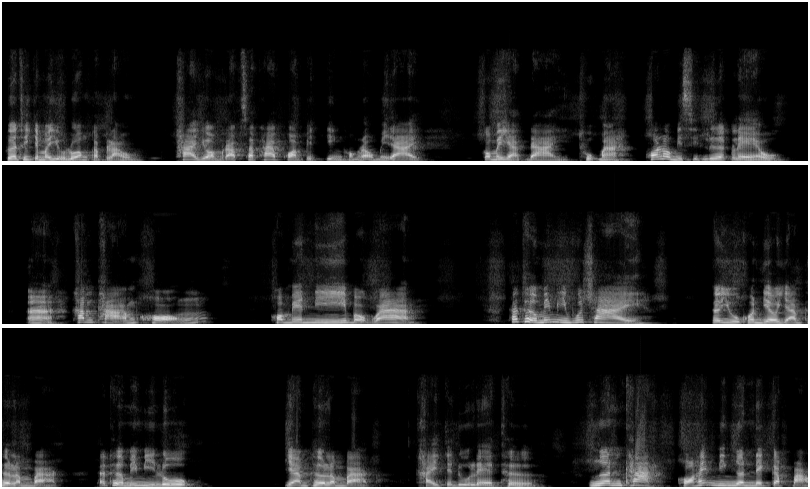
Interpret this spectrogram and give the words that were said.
เพื่อที่จะมาอยู่ร่วมกับเรา ถ้ายอมรับสภาพความเป็นจริงของเราไม่ได้ ก็ไม่อยากได้ถูกไหมเพราะเรามีสิทธิ์เลือกแล้ว อ่าคำถามของคอมเมนต์นี้บอกว่า ถ้าเธอไม่มีผู้ชาย เธออยู่คนเดียวยามเธอลำบาก ถ้าเธอไม่มีลูก ยามเธอลำบาก ใครจะดูแลเธอ เงินค่ะ ขอให้มีเงินในกระเป๋า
